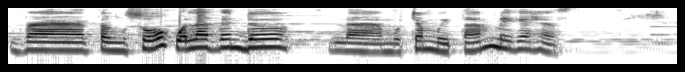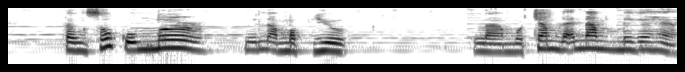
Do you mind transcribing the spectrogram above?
và tần số của lavender là 118 MHz. Tần số của myrrh nghĩa là mộc dược là 105 MHz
